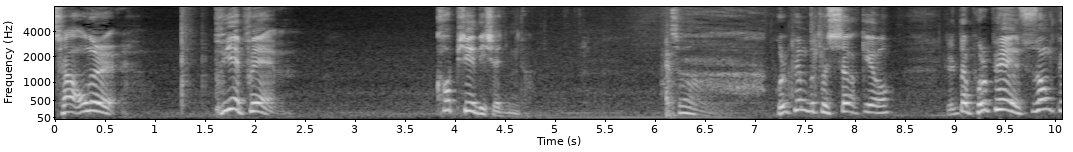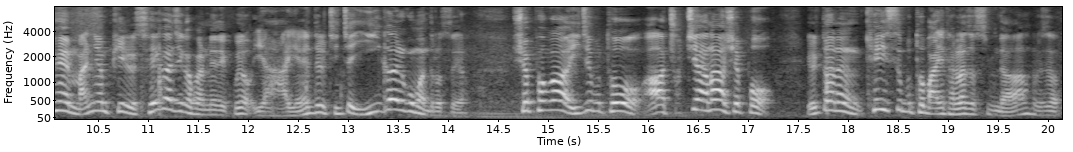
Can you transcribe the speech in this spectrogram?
자 오늘 VFM 커피 edition입니다. 자 볼펜부터 시작할게요. 일단 볼펜, 수성펜, 만년필 세 가지가 발매됐고요. 야 얘네들 진짜 이 갈고 만들었어요. 쉐퍼가 이제부터 아 죽지 않아 쉐퍼. 일단은 케이스부터 많이 달라졌습니다. 그래서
